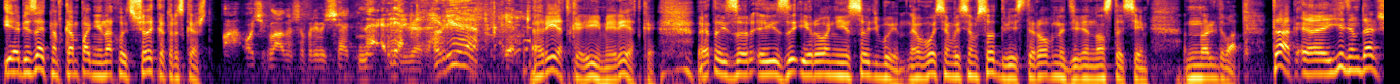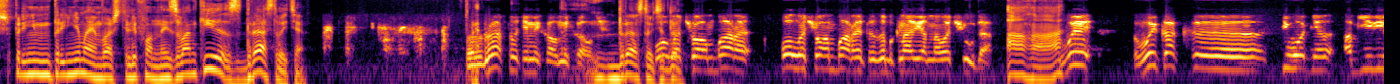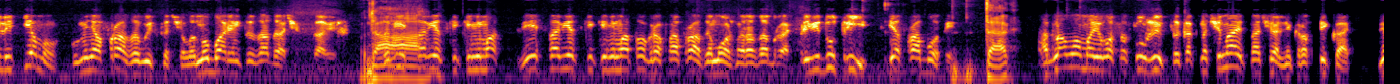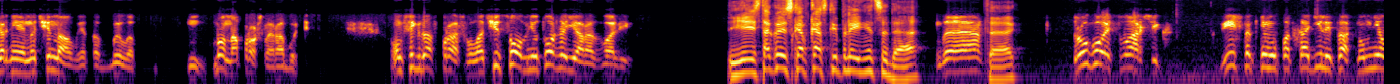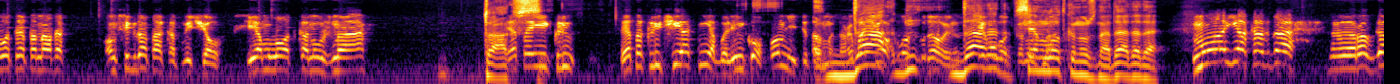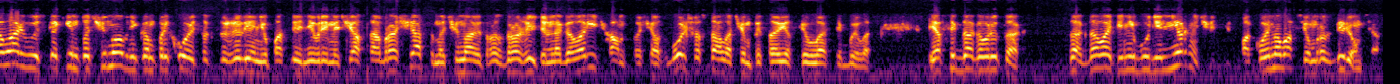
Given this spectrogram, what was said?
и обязательно в компании находится человек, который скажет... А, очень главное, что примечательно. Редко. Редко. Редкое имя, редко. Это из, из иронии судьбы. 8 800 200 ровно 9702. Так, э, едем дальше. Принимаем ваши телефонные звонки. Здравствуйте. Здравствуйте, Михаил Михайлович. Здравствуйте. Полночь у амбара, полночь у амбара это из обыкновенного чуда. Ага. Вы вы как э, сегодня объявили тему, у меня фраза выскочила, ну, барин, ты задачи ставишь. Да. Весь советский, кинема... Весь советский кинематограф на фразы можно разобрать. Приведу три, все с работы. Так. Одного моего сослуживца, как начинает начальник распекать, вернее, начинал, это было, ну, на прошлой работе. Он всегда спрашивал, а часовню тоже я развалил? Есть такой из кавказской пленницы, да. Да. Так. Другой сварщик Вечно к нему подходили так, ну мне вот это надо. Он всегда так отвечал. Всем лодка нужна. Так. Это и ключ. Это ключи от неба, Леньков, помните там это? Да, лодку давай. Да, всем да, лодка всем нужна. лодка нужна, да, да, да. Ну, а я, когда э, разговариваю с каким-то чиновником, приходится, к сожалению, в последнее время часто обращаться, начинают раздражительно говорить, хамство сейчас больше стало, чем при советской власти было. Я всегда говорю так, так, давайте не будем нервничать, спокойно во всем разберемся.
